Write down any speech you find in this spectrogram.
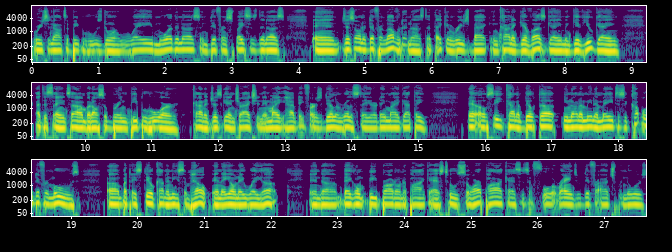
reaching out to people who's doing way more than us in different spaces than us, and just on a different level than us that they can reach back and kind of give us game and give you game at the same time, but also bring people who are kind of just getting traction. They might have their first deal in real estate, or they might got they LLC kind of built up, you know what I mean, and made just a couple different moves, um, but they still kind of need some help and they on their way up. And um, they going to be brought on the podcast too. So our podcast is a full range of different entrepreneurs,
